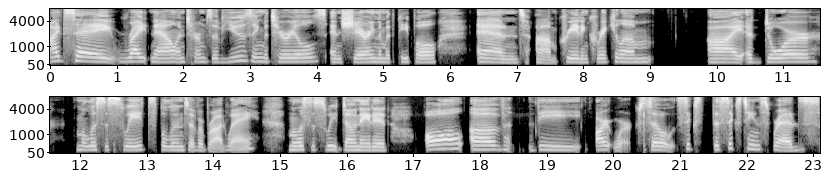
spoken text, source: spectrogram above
I'd say right now, in terms of using materials and sharing them with people and um, creating curriculum, I adore Melissa Sweet's Balloons Over Broadway. Melissa Sweet donated all of the artwork. So six, the 16 spreads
